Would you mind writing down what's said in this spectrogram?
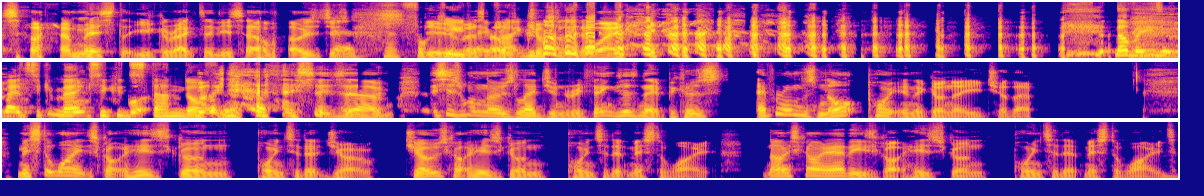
Sorry, I missed that you corrected yourself. I was just Yeah, fuck you, Dave, myself right? chuckling away. no, but it's a Mexican, Mexican standoff. But yeah, this is um, this is one of those legendary things, isn't it? Because everyone's not pointing a gun at each other. Mr. White's got his gun pointed at Joe. Joe's got his gun pointed at Mr. White. Nice guy Eddie's got his gun pointed at Mr. White.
